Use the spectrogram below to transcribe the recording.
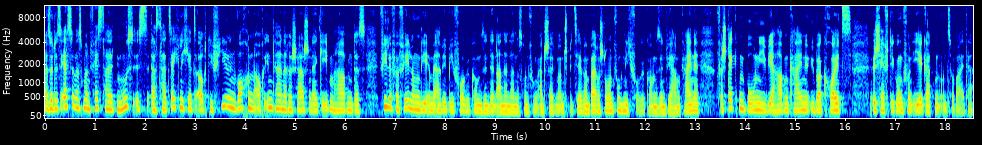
Also das Erste, was man festhalten muss, ist, dass tatsächlich jetzt auch die vielen Wochen auch interne Recherchen ergeben haben, dass viele Verfehlungen, die im RBB vorgekommen sind, in anderen Landesrundfunkanstalten und speziell beim Bayerischen Rundfunk nicht vorgekommen sind. Wir haben keine versteckten Boni, wir haben keine Überkreuzbeschäftigung von Ehegatten und so weiter.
